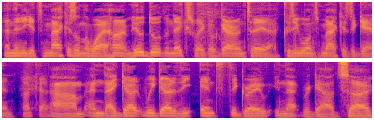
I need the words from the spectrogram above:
and then he gets Maccas on the way home. He'll do it the next week, I'll guarantee you, because he wants Maccas again. Okay. Um, and they go, we go to the nth degree in that regard. So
